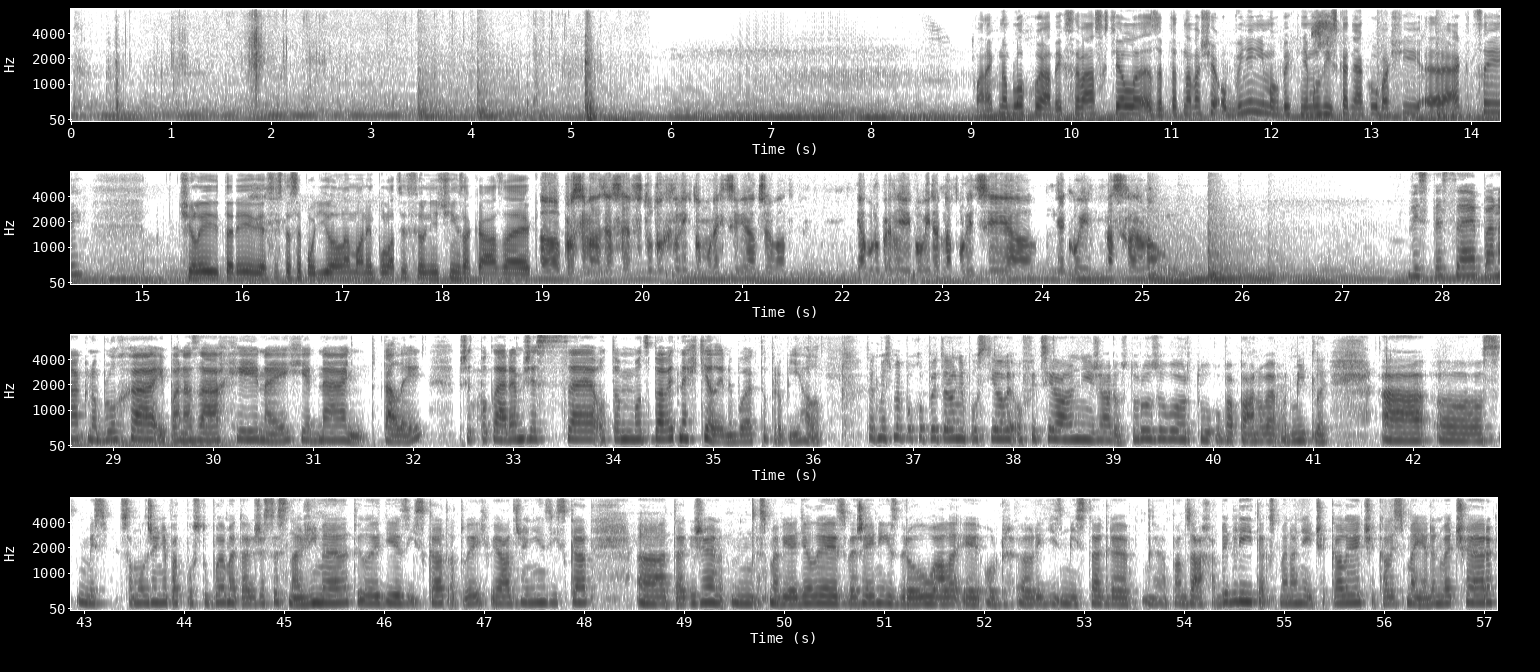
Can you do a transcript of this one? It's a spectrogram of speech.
Pane Knoblochu, já bych se vás chtěl zeptat na vaše obvinění. Mohl bych k němu získat nějakou vaší reakci? Čili tedy, jestli jste se podílel na manipulaci silničních zakázek? Uh, prosím vás, já se v tuto chvíli k tomu nechci vyjadřovat. Já budu prvně vypovídat na policii a děkuji. Naschledanou. Vy jste se pana Knoblocha i pana Záchy na jejich jednání ptali. Předpokládám, že se o tom moc bavit nechtěli, nebo jak to probíhalo? Tak my jsme pochopitelně posílali oficiální žádost o rozhovor, tu oba pánové odmítli. A uh, my samozřejmě pak postupujeme tak, že se snažíme ty lidi získat a to jejich vyjádření získat. Uh, takže um, jsme věděli z veřejných zdrojů, ale i od uh, lidí z místa, kde pan Zácha bydlí, tak jsme na něj čekali. Čekali jsme jeden večer,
